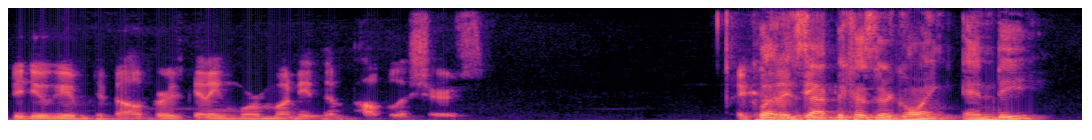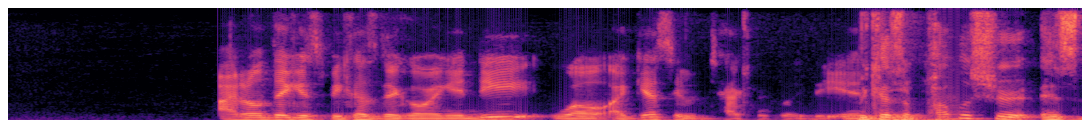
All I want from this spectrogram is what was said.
video game developers getting more money than publishers. Because But is that because they're going indie? I don't think it's because they're going indie. Well, I guess it would technically be indie. Because a publisher is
